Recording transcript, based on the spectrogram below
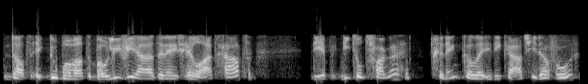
dat, ik noem maar wat, de Bolivia het ineens heel hard gaat. Die heb ik niet ontvangen, geen enkele indicatie daarvoor.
